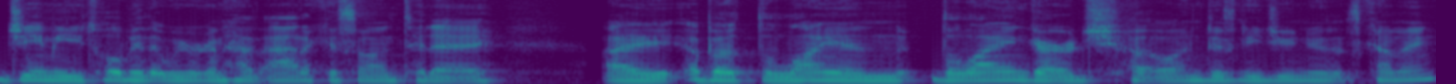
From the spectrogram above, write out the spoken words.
Jamie told me that we were gonna have Atticus on today, I about the Lion the Lion Guard show on Disney Junior that's coming.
